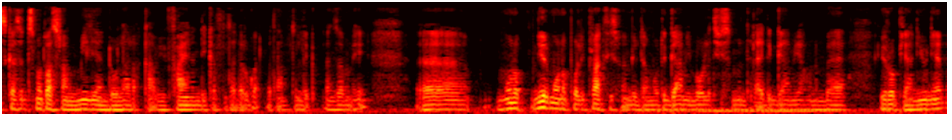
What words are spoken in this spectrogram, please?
እስከ 611 ሚሊዮን ዶላር አካባቢ fine እንዲከፍል ተደርጓል። በጣም ትልቅ ገንዘብ ነው ይሄ near monopoly practice በሚል ደግሞ ድጋሚ በ2008 ላይ ድጋሚ አሁንም በ European Union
